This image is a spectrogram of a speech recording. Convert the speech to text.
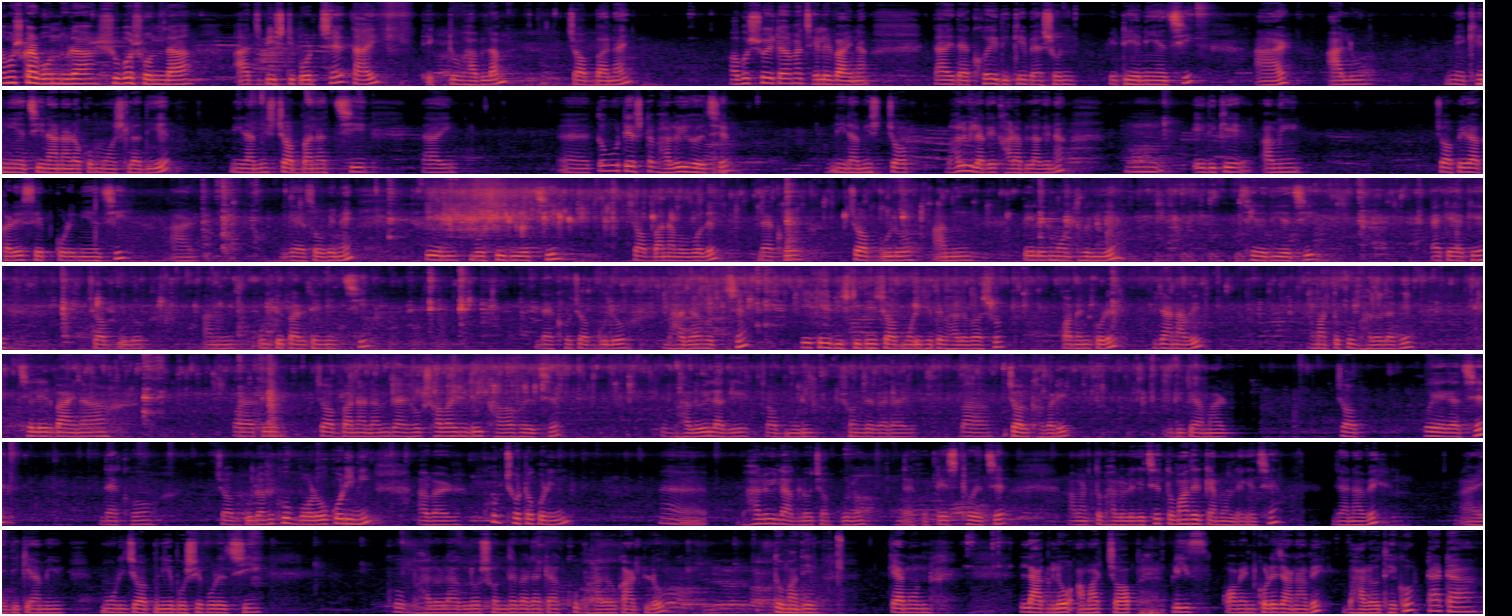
নমস্কার বন্ধুরা, শুভ সন্ধ্যা। আজ বৃষ্টি পড়ছে, তাই একটু ভাবলাম চপ বানাই। অবশ্য এটা আমার ছেলের বায়না। তাই দেখো, এদিকে বেসন ফেটিয়ে নিয়েছি আর আলু মেখে নিয়েছি নানা রকম মশলা দিয়ে। নিরামিষ চপ বানাচ্ছি, তাই তবু টেস্টটা ভালোই হয়েছে। নিরামিষ চপ ভালোই লাগে, খারাপ লাগে না। এদিকে আমি চপের আকারে সেভ করে নিয়েছি আর গ্যাস ওভেনে তেল বসিয়ে দিয়েছি। চপ বানাবো বলে। দেখো, চপগুলো আমি তেলের মধ্য দিয়ে ছেড়ে দিয়েছি। একে একে চপগুলো আমি উল্টে পাল্টে নিচ্ছি। দেখো, চপগুলো ভাজা হচ্ছে। কে কে বৃষ্টিতে চপ মুড়ি খেতে ভালোবাসো, কমেন্ট করে জানাবে। আমার তো খুব ভালো লাগে। ছেলের বায়না করাতে চপ বানালাম। যাই হোক, সবাই মিলেই খাওয়া হয়েছে। খুব ভালোই লাগে চপ মুড়ি সন্ধেবেলায় বা জল খাবারে এদিকে আমার চপ হয়ে গেছে। দেখো, চপগুলো আমি খুব বড়ও করিনি, আবার খুব ছোট করিনি। হ্যাঁ ভালোই লাগল চপগুলো। দেখো, টেস্ট হয়েছে। আমার তো ভালো লেগেছে। তোমাদের কেমন লেগেছে? জানাবে। আর এদিকে আমি মুড়ি চপ নিয়ে বসে পড়েছি। খুব ভালো লাগল, সন্ধেবেলাটা খুব ভালো কাটলো। তোমাদের কেমন লাগল আমার চপ? প্লিজ কমেন্ট করে জানাবে। ভালো থেকো, টাটা।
